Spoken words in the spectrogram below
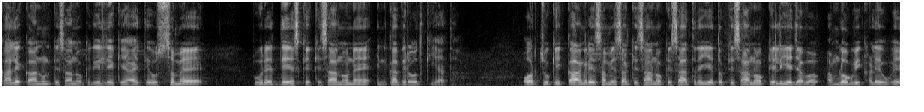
काले कानून किसानों के लिए लेके आए थे, उस समय पूरे देश के किसानों ने इनका विरोध किया था। और चूँकि कांग्रेस हमेशा किसानों के साथ रही है तो किसानों के लिए जब हम लोग भी खड़े हुए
